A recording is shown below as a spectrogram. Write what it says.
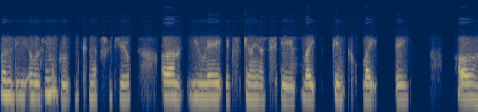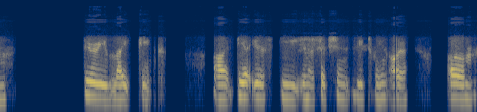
when the Elohim group connects with you. Um, you may experience a light pink light, a um, very light pink. Uh, there is the intersection between our um,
